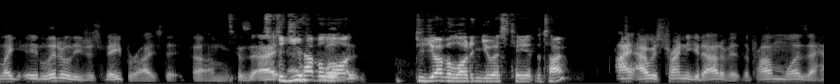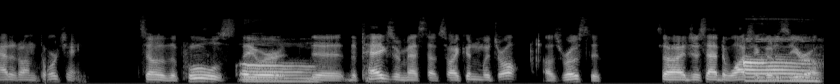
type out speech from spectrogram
like it literally just vaporized it. Um, because I Did you have a well, lot? Did you have a lot in UST at the time? I I was trying to get out of it. The problem was I had it on Thorchain, so the pools they were Oh. the the pegs were messed up, so I couldn't withdraw. I was roasted, so I just had to watch it go to zero.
